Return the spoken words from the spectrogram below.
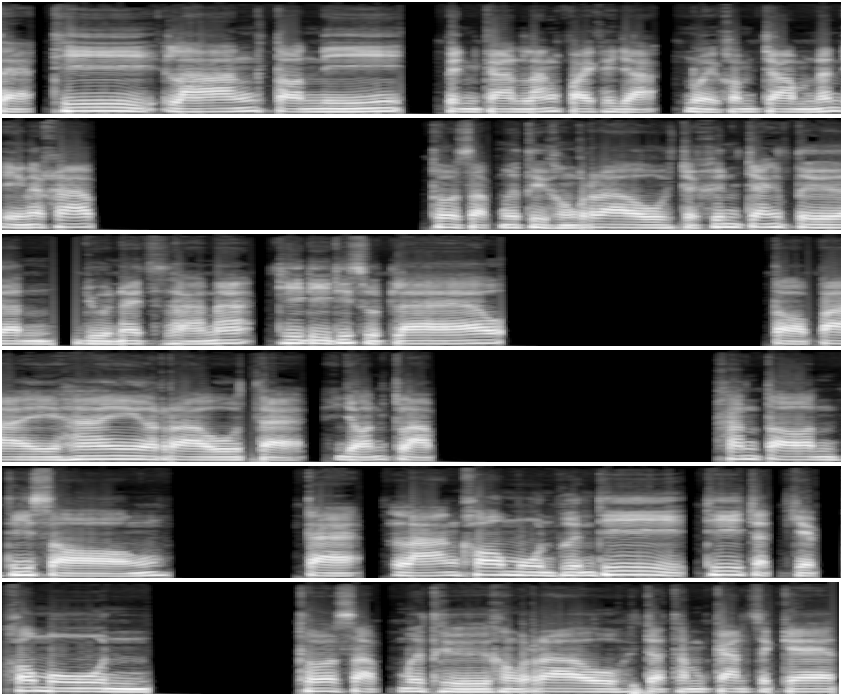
แตะที่ล้างตอนนี้ เป็นการล้างไฟล์ขยะหน่วยความจำนั่นเองนะครับ โทรศัพท์มือถือของเราจะขึ้นแจ้งเตือนอยู่ในสถานะที่ดีที่สุดแล้ว ต่อไปให้เราแตะย้อนกลับ ขั้นตอนที่ 2 แตะล้างข้อมูลพื้นที่ที่จัดเก็บข้อมูล โทรศัพท์มือถือของเราจะทำการสแกน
